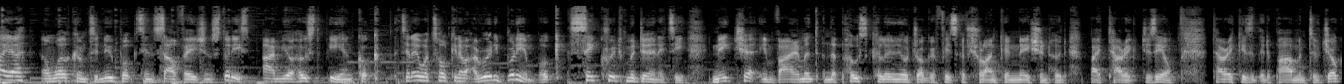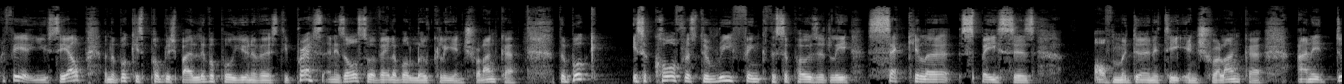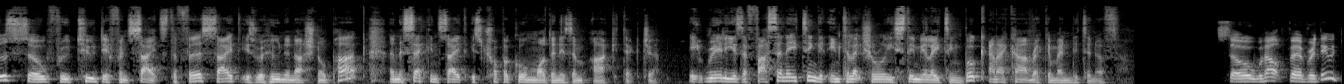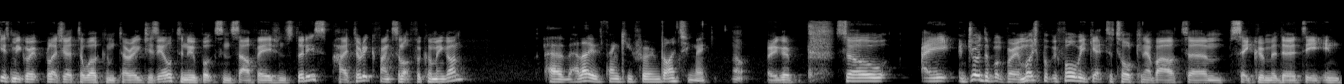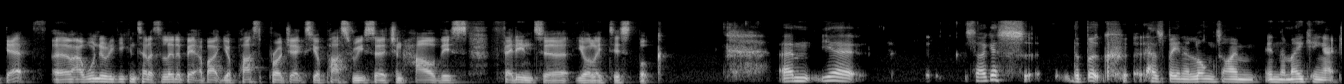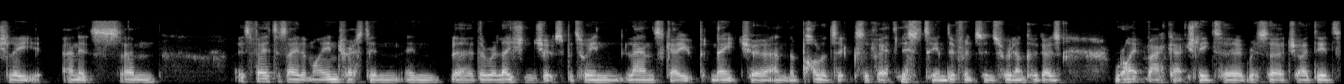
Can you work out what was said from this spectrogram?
Hiya, and welcome to New Books in South Asian Studies. I'm your host, Ian Cook. Today we're talking about a really brilliant book, Sacred Modernity Nature, Environment, and the Post Colonial Geographies of Sri Lankan Nationhood by Tariq Jazeel. Tariq is at the Department of Geography at UCL, and the book is published by Liverpool University Press and is also available locally in Sri Lanka. The book is a call for us to rethink the supposedly secular spaces of modernity in Sri Lanka. And it does so through two different sites. The first site is Rahuna National Park, and the second site is Tropical Modernism Architecture. It really is a fascinating and intellectually stimulating book, and I can't recommend it enough. So, without further ado, it gives me great pleasure to welcome Tariq Jazeel to New Books in South Asian Studies. Hi, Tariq. Thanks a lot for coming on. Um, hello. Thank you for inviting me. Oh, very good. So, I enjoyed the book very much, but before we get to talking about um, sacred modernity in depth, uh, I wonder if you can tell us a little bit about your past projects, your past research, and how this fed into your latest book. Um, yeah, so I guess the book has been a long time in the making, actually, and it's um, it's fair to say that my interest in in uh, the relationships between landscape, nature, and the politics of ethnicity and difference in Sri Lanka goes right back actually to research I did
